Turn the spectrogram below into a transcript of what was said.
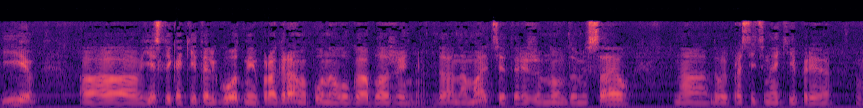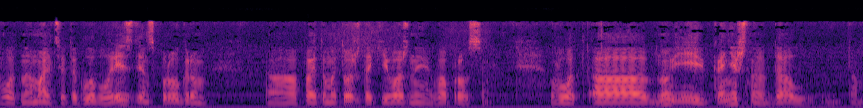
и э, есть ли какие-то льготные программы по налогообложению. Да, на Мальте это режим non-domicile, на, ой, простите, на Кипре, вот, на Мальте это Global Residence Program – поэтому это тоже такие важные вопросы. Вот. А, ну и, конечно, да, там,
